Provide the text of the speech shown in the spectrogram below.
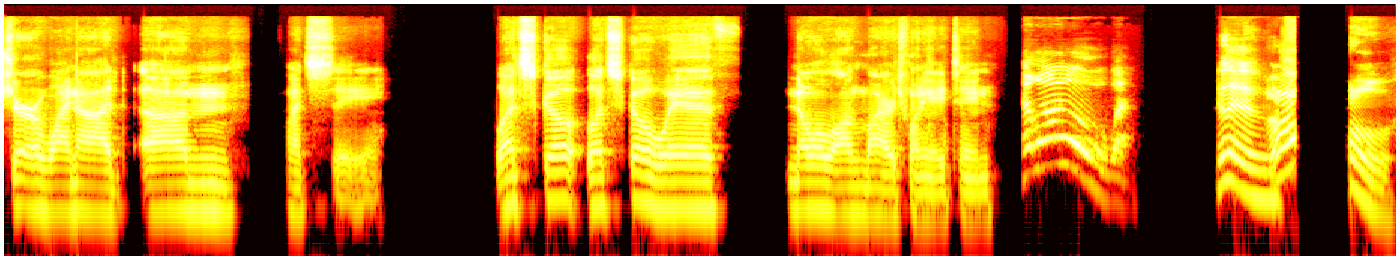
Sure, why not? Um, let's see. Let's go. Let's go with Noah Longmire, 2018. Hello. Hello. Oh,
